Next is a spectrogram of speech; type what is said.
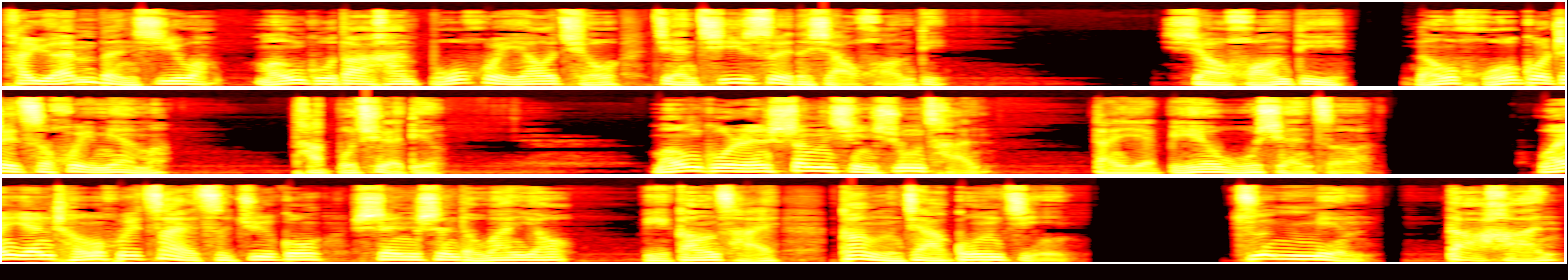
他原本希望蒙古大汗不会要求见七岁的小皇帝，小皇帝能活过这次会面吗？他不确定，蒙古人生性凶残，但也别无选择。完颜成辉再次鞠躬，深深的弯腰，比刚才更加恭谨。遵命，大汗。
